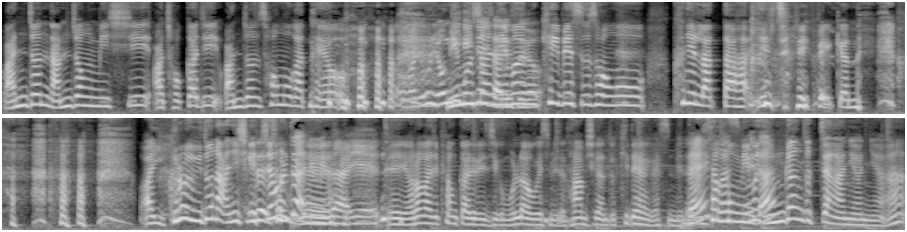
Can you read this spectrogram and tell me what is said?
완전 남정미 씨, 아, 저까지 완전 성우 같아요. 어, 미무스완님은 KBS 성우 큰일 났다. 일자리 뺏겼네. 아, 그럴 의도는 아니시겠죠? 네, 절대 아닙니다. 예. 네, 여러 가지 평가들이 지금 올라오고 있습니다. 다음 시간도 기대하겠습니다. 네, 이상목님은 인간극장 아니었냐?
